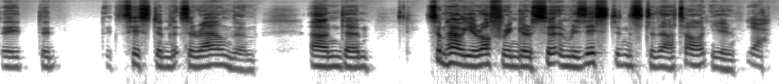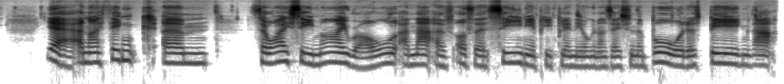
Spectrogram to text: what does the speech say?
the the, the system that's around them, and um, somehow you're offering a certain resistance to that, aren't you? Yeah, yeah, and I think. Um, so I see my role and that of other senior people in the organisation, the board, as being that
